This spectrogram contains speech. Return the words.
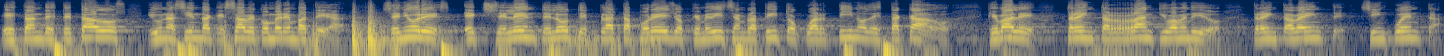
están destetados y una hacienda que sabe comer en batea. Señores, excelente lote, plata por ellos, que me dicen rapidito, cuartino destacado, que vale 30 ranking va vendido, 30, 20, 50,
